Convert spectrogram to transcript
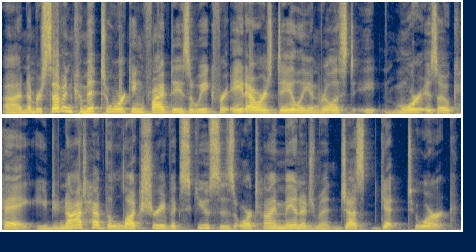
Uh, number seven, commit to working five days a week for eight hours daily in real estate. More is okay. You do not have the luxury of excuses or time management. Just get to work.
